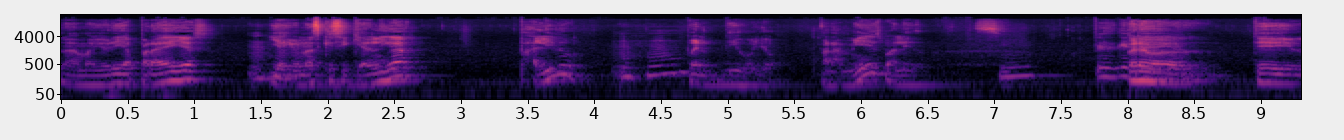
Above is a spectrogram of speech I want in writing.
la mayoría para ellas, y hay unas que si quieren ligar, válido. Ujú. Bueno, digo yo, para mí es válido. Sí. Pues es que te Pero digo, te digo,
